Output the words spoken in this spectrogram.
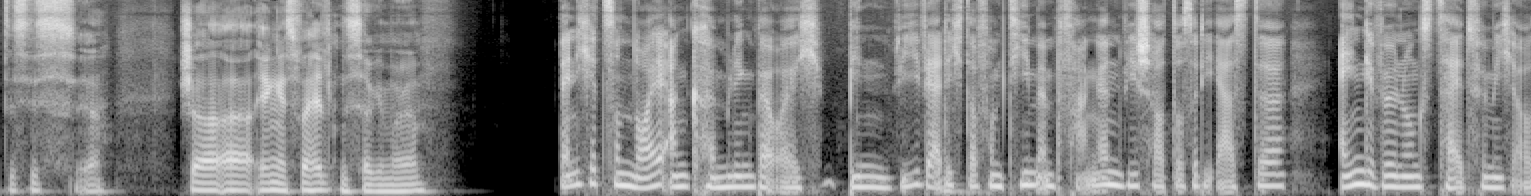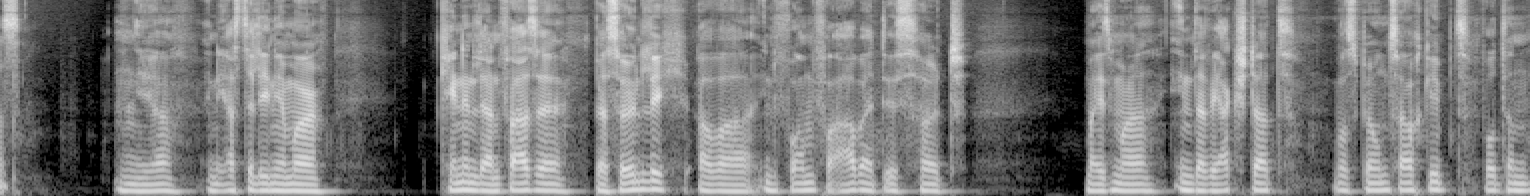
das ist ja schon ein enges Verhältnis, sage ich mal. Ja. Wenn ich jetzt so Neuankömmling bei euch bin, wie werde ich da vom Team empfangen? Wie schaut da so die erste Eingewöhnungszeit für mich aus? Ja, in erster Linie mal Kennenlernphase persönlich, aber in Form von Arbeit ist halt, man ist mal in der Werkstatt, was es bei uns auch gibt, wo dann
